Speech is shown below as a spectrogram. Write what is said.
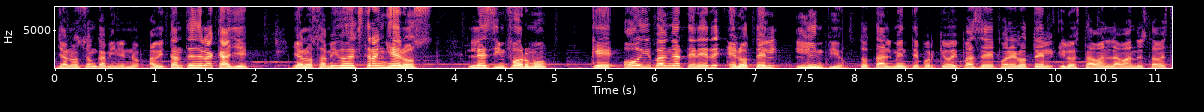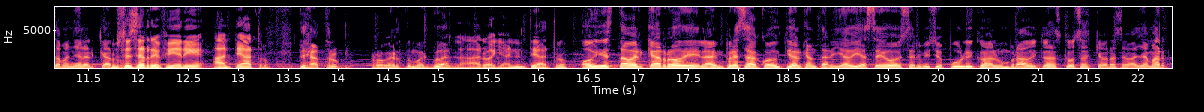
ya no son gamines, no, habitantes de la calle y a los amigos extranjeros, les informo que hoy van a tener el hotel limpio totalmente, porque hoy pasé por el hotel y lo estaban lavando, estaba esta mañana el carro. Usted se refiere al teatro. Teatro Roberto McDual. Claro, allá en el teatro. Hoy estaba el carro de la empresa Acueducto y Alcantarillado y Aseo de Servicios Públicos, Alumbrado y todas esas cosas que ahora se va a llamar.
